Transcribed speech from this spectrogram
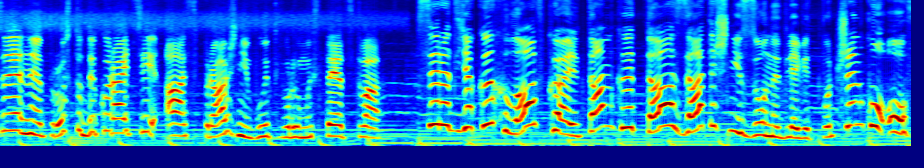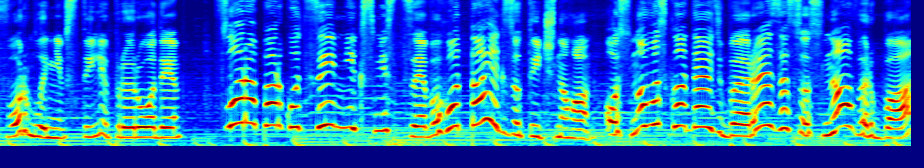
це не просто декорації, а справжні витвори мистецтва серед яких лавки, альтанки та затишні зони для відпочинку оформлені в стилі природи. Флора парку це мікс місцевого та екзотичного. Основу складають береза, сосна, верба,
